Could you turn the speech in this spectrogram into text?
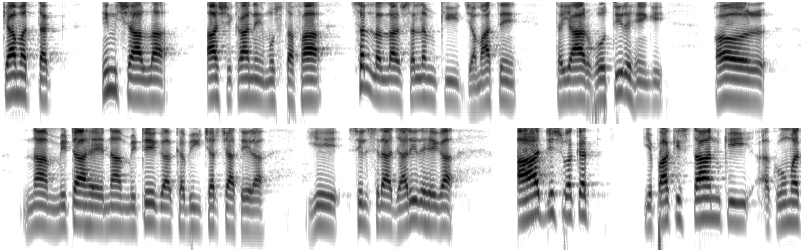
قیامت تک انشاءاللہ عاشقان مصطفیٰ صلی اللہ علیہ وسلم کی جماعتیں تیار ہوتی رہیں گی اور نہ مٹا ہے، نہ مٹے گا کبھی چرچا تیرا۔ یہ سلسلہ جاری رہے گا۔ آج جس وقت یہ پاکستان کی حکومت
